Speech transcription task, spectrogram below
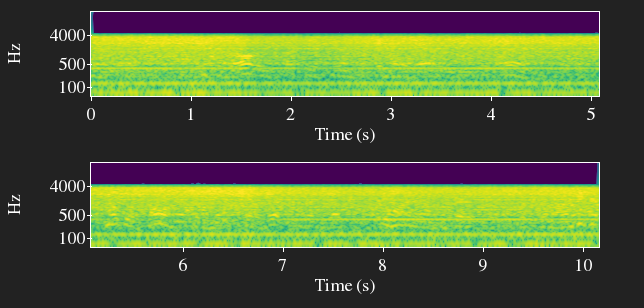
said, he said, all the structures here, and I said, no, that is well, Nobody's home, I said, yeah, yeah, that's, that's, that's pretty minor in comparison to what's going on here.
